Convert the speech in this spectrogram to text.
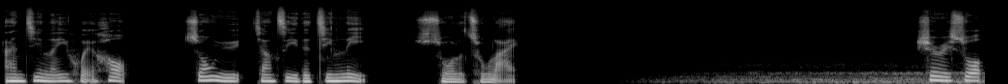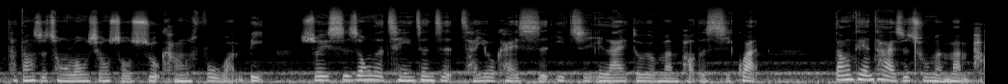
安静了一会后，终于将自己的经历说了出来。Sherry 说，她当时从隆胸手术康复完毕，所以失踪的前一阵子才又开始一直以来都有慢跑的习惯。当天他还是出门慢跑，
